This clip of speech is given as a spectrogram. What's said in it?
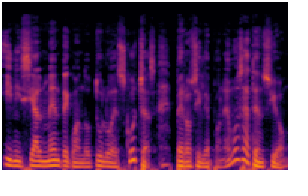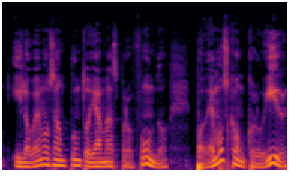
inicialmente cuando tú lo escuchas, pero si le ponemos atención y lo vemos a un punto ya más profundo, podemos concluir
